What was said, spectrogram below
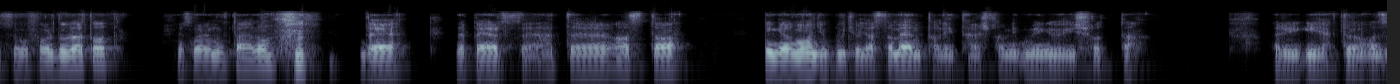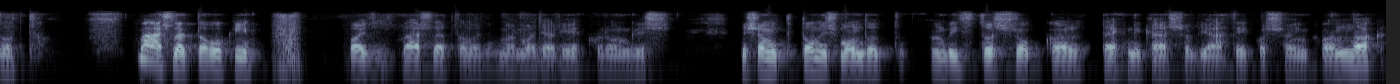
szófordulatot, ezt nagyon utálom, de, de persze, hát azt a, igen, mondjuk úgy, hogy azt a mentalitást, amit még ő is ott a régiektől hozott. Más lett a hoki, vagy más lett a magyar jégkorong, és, és amit Tom is mondott, biztos sokkal technikásabb játékosaink vannak,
